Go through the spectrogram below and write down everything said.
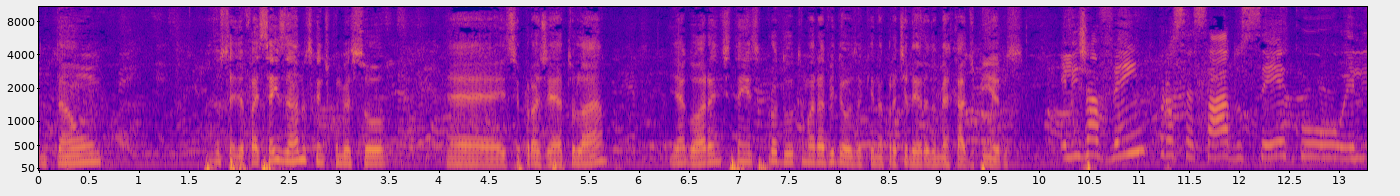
Então ou seja, faz seis anos que a gente começou é, esse projeto lá e agora a gente tem esse produto maravilhoso aqui na prateleira do Mercado de Pinheiros. Ele já vem processado, seco, ele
